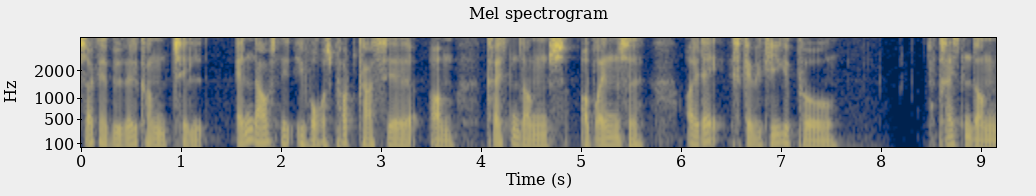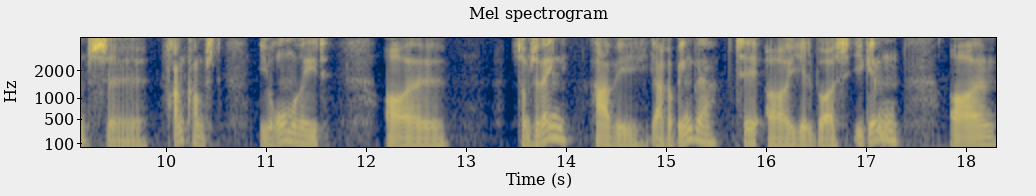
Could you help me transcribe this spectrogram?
så kan jeg byde velkommen til andet afsnit i vores podcastserie om kristendommens oprindelse. Og i dag skal vi kigge på kristendommens øh, fremkomst i Romeriet. Og øh, som sædvanligt har vi Jakob Ingberg til at hjælpe os igennem. Og øh,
